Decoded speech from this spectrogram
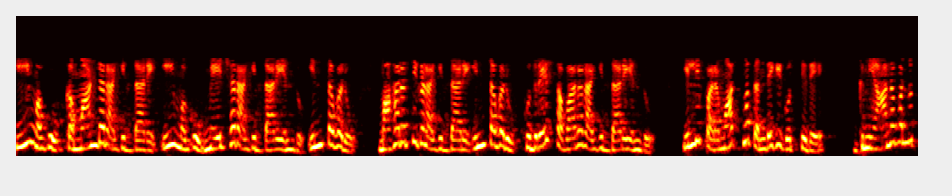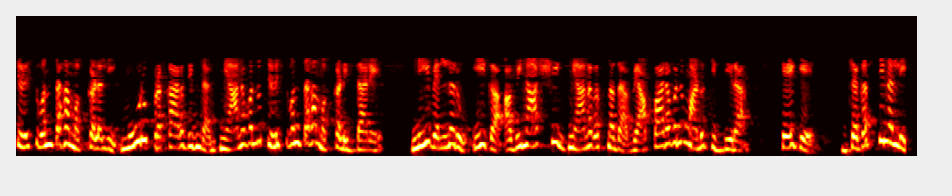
ಈ ಮಗು ಕಮಾಂಡರ್ ಆಗಿದ್ದಾರೆ, ಈ ಮಗು ಮೇಜರ್ ಆಗಿದ್ದಾರೆ ಎಂದು ಇಂಥವರು, ಮಹಾರಥಿಗಳಾಗಿದ್ದಾರೆ, ಇಂಥವರು ಕುದುರೆ ಸವಾರರಾಗಿದ್ದಾರೆ ಎಂದು ಇಲ್ಲಿ ಪರಮಾತ್ಮ ತಂದೆಗೆ ಗೊತ್ತಿದೆ. ಜ್ಞಾನವನ್ನು ತಿಳಿಸುವಂತಹ ಮಕ್ಕಳಲ್ಲಿ ಮೂರು ಪ್ರಕಾರದಿಂದ ಜ್ಞಾನವನ್ನು ತಿಳಿಸುವಂತಹ ಮಕ್ಕಳಿದ್ದಾರೆ. ನೀವೆಲ್ಲರೂ ಈಗ ಅವಿನಾಶಿ ಜ್ಞಾನರತ್ನದ ವ್ಯಾಪಾರವನ್ನು ಮಾಡುತ್ತಿದ್ದೀರಾ? ಹೇಗೆ? ಜಗತ್ತಿನಲ್ಲಿ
